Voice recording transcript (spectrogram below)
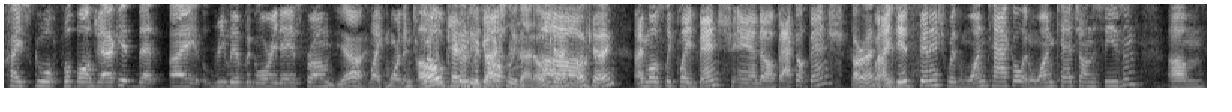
high school football jacket that I relived the glory days from. Yeah. like more than twelve okay years there's ago. actually that okay Um, okay I mostly played bench and uh, backup bench. All right, but I did finish with one tackle and one catch on the season. Um,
